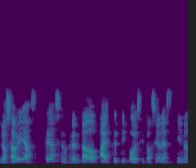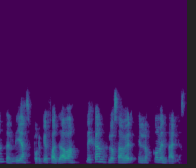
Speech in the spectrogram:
¿Lo sabías? ¿Te has enfrentado a este tipo de situaciones y no entendías por qué fallaba? Déjanoslo saber en los comentarios.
